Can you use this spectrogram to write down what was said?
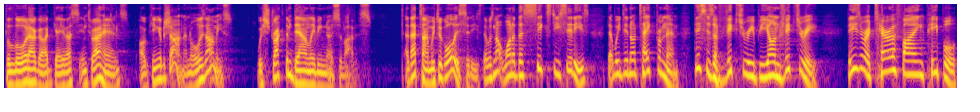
the Lord our God gave us into our hands Og, king of Bashan, and all his armies. We struck them down, leaving no survivors. At that time, we took all his cities. There was not one of the 60 cities that we did not take from them. This is a victory beyond victory. These are a terrifying people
